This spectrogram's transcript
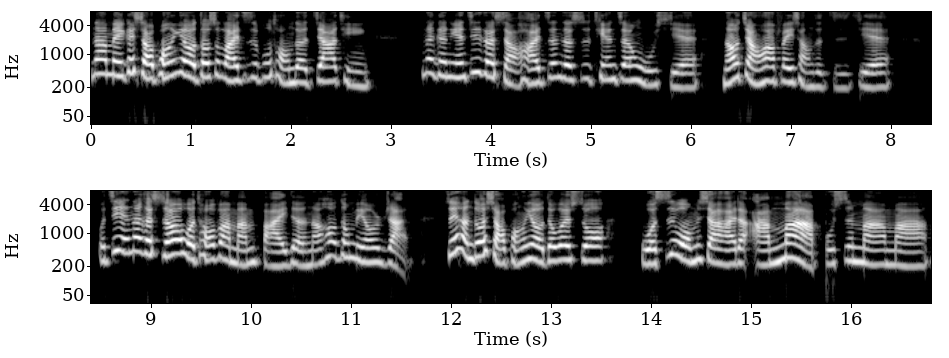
那每个小朋友都是来自不同的家庭。那个年纪的小孩真的是天真无邪，然后讲话非常的直接。我记得那个时候我头发蛮白的，然后都没有染，所以很多小朋友都会说我是我们小孩的阿妈，不是妈妈。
